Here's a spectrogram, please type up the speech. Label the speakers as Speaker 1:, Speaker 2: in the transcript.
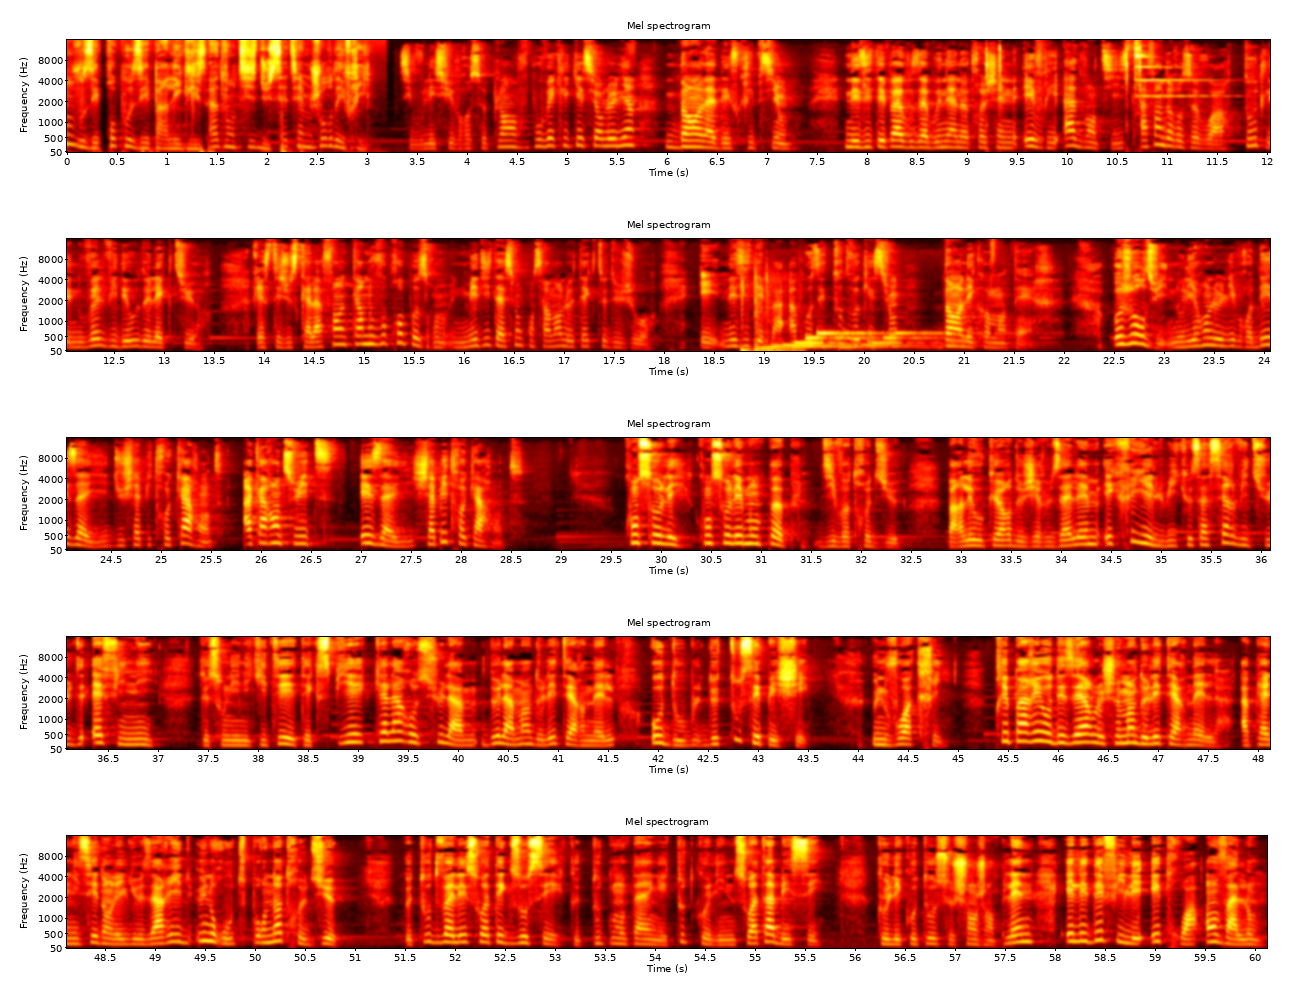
Speaker 1: Vous est proposée par l'Église adventiste du 7e jour d'Évry.
Speaker 2: Si vous voulez suivre ce plan, vous pouvez cliquer sur le lien dans la description. N'hésitez pas à vous abonner à notre chaîne Évry Adventiste afin de recevoir toutes les nouvelles vidéos de lecture. Restez jusqu'à la fin car nous vous proposerons une méditation concernant le texte du jour. Et n'hésitez pas à poser toutes vos questions dans les commentaires. Aujourd'hui, nous lirons le livre d'Ésaïe du chapitre 40 à 48. Ésaïe chapitre 40. Consolez, consolez mon peuple, dit votre Dieu. Parlez au cœur de Jérusalem et criez-lui que sa servitude est finie, que son iniquité est expiée, qu'elle a reçu de la main de l'Éternel au double de tous ses péchés. Une voix crie. Préparez au désert le chemin de l'Éternel, aplanissez dans les lieux arides une route pour notre Dieu. Que toute vallée soit exaucée, que toute montagne et toute colline soient abaissées que les coteaux se changent en plaine et les défilés étroits en vallons.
